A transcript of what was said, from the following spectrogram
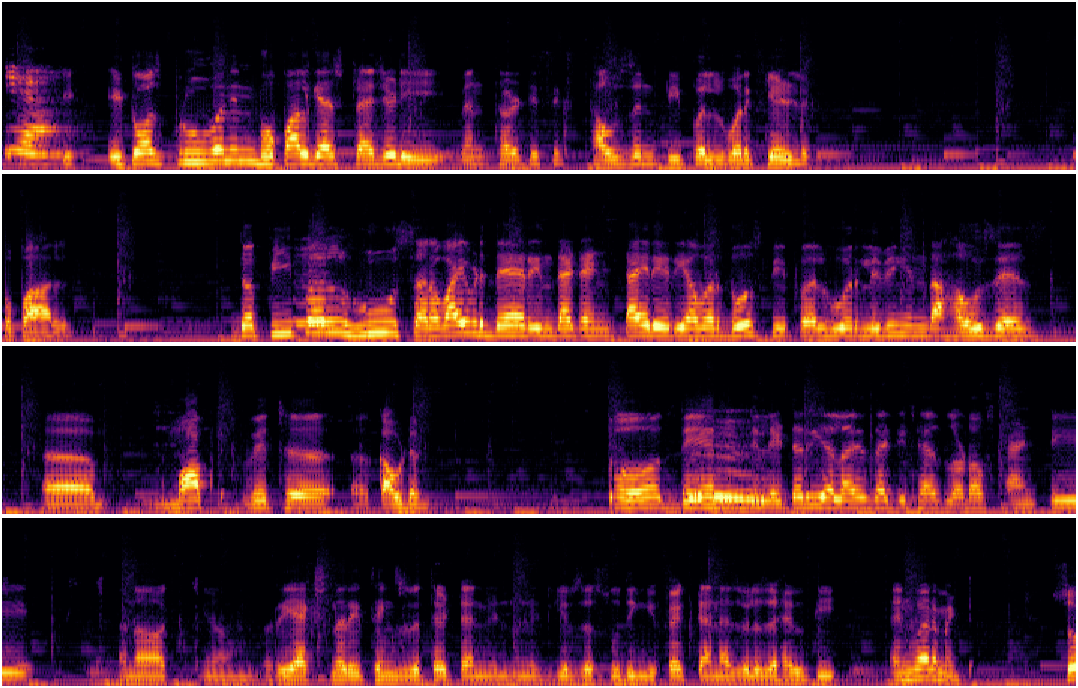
yeah. it, it, was proven in bhopal gas tragedy when 36000 people were killed. Bhopal. The people who survived there in that entire area were those people who were living in the houses uh, mopped with uh, uh, cow dung. So they, mm. they later realized that it has a lot of anti you know, um, reactionary things with it and, and, it gives a soothing effect and as well as a healthy environment so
